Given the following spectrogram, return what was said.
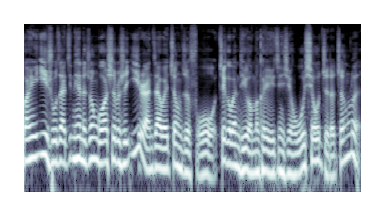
关于艺术在今天的中国是不是依然在为政治服务这个问题，我们可以进行无休止的争论。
